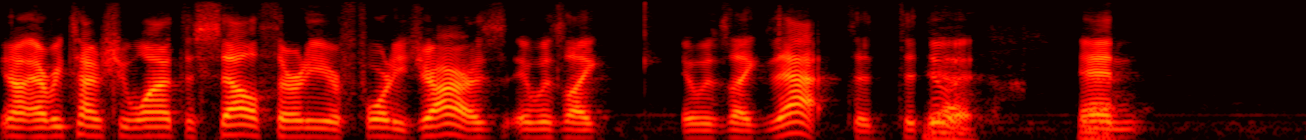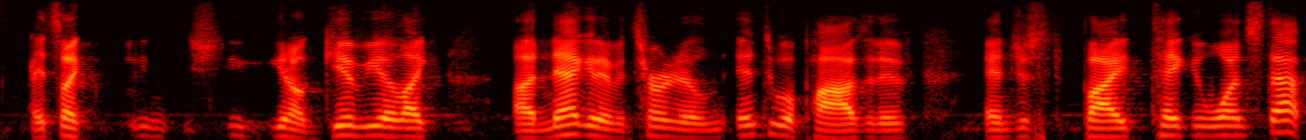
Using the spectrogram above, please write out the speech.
you know, every time she wanted to sell thirty or forty jars, it was like it was like that to to do Yeah. it, Yeah. and it's like you know give you like a negative and turn it into a positive, and just by taking one step,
